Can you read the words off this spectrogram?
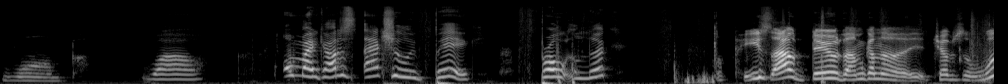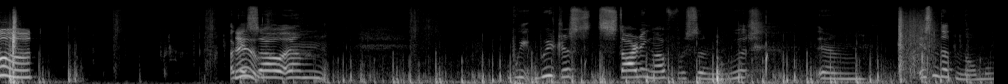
swamp. wow. Oh my god, it's actually big, bro. Look. Well, peace out, dude. I'm gonna chop some wood. Okay, Dude. so um, we we're just starting off with some wood. Um, isn't that normal?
